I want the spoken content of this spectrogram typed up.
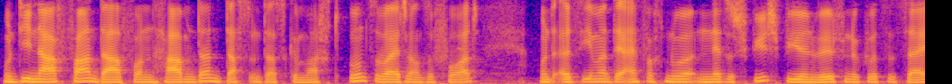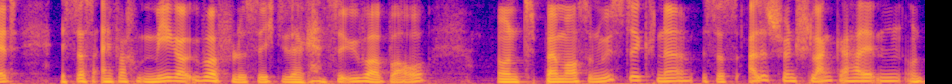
und die Nachfahren davon haben dann das und das gemacht und so weiter und so fort. Und als jemand, der einfach nur ein nettes Spiel spielen will für eine kurze Zeit, ist das einfach mega überflüssig, dieser ganze Überbau. Und bei Maus und Mystik, ne, ist das alles schön schlank gehalten und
